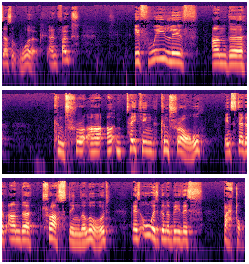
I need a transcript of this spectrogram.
doesn't work. And folks, if we live under uh, taking control instead of under trusting the Lord, there's always going to be this battle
